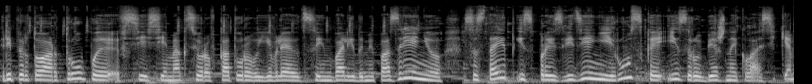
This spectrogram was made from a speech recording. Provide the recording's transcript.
Репертуар труппы, все семь актеров которого являются инвалидами по зрению, состоит из произведений русской и зарубежной классики.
